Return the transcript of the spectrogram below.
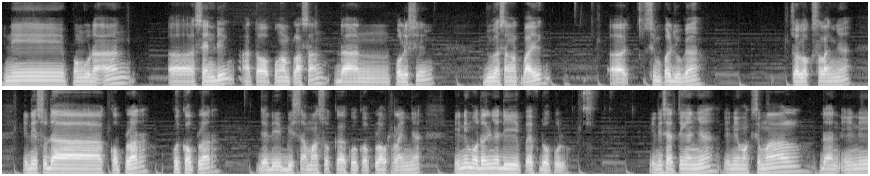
Ini penggunaan uh, sanding atau pengamplasan dan polishing juga sangat baik. Uh, simple juga. Colok selangnya. Ini sudah coupler, quick coupler. Jadi bisa masuk ke quick coupler lainnya. Ini modelnya di PF20 ini settingannya ini maksimal dan ini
